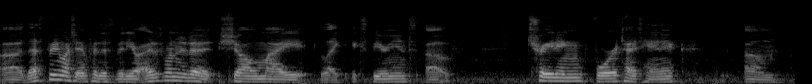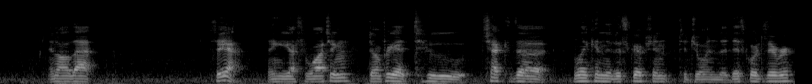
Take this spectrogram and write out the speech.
Uh, that's pretty much it for this video. I just wanted to show my like experience of trading for Titanic um, and all that. So yeah, thank you guys for watching. Don't forget to check the link in the description to join the Discord server.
